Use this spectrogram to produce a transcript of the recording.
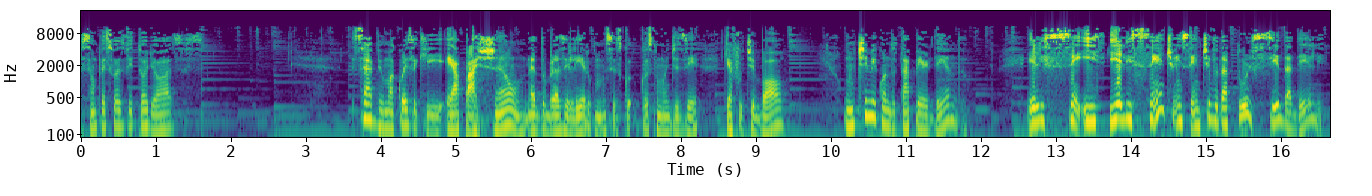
são pessoas vitoriosas. Sabe uma coisa que é a paixão né, do brasileiro, como vocês costumam dizer, que é futebol? Um time quando está perdendo, ele se, e, e ele sente o incentivo da torcida dele,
